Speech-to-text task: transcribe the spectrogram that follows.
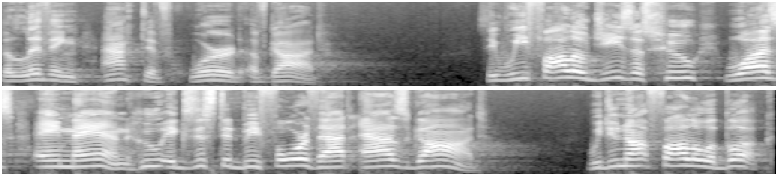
the living, active Word of God. See, we follow Jesus, who was a man, who existed before that as God. We do not follow a book,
